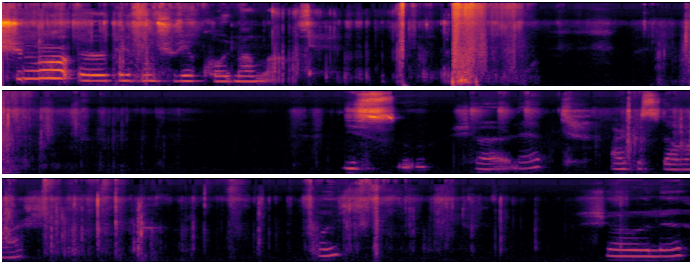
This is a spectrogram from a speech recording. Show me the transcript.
Şunu e, telefonu şuraya koymam lazım. Jisoo. Şöyle. Arkası da var. Ay. Şöyle.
